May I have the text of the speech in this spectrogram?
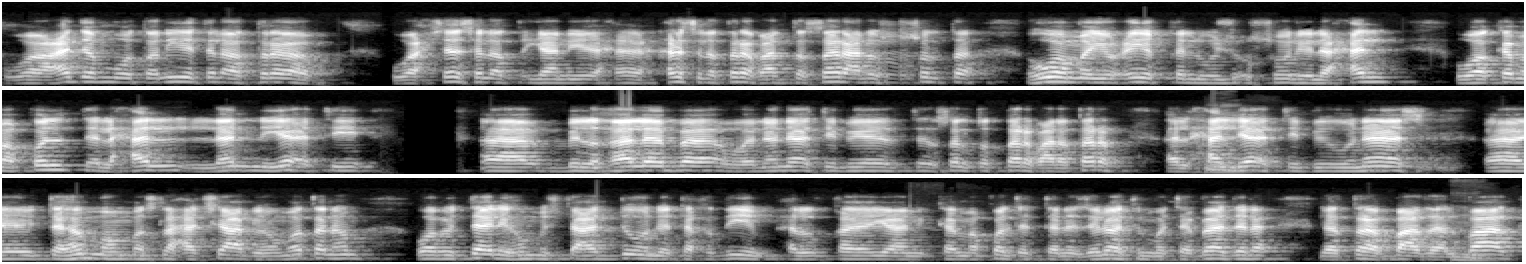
وعدم وطنية الأطراف وإحساس يعني حرص الاطراف على التصارع على السلطة هو ما يعيق الوصول إلى حل. وكما قلت الحل لن يأتي آه، بالغلبة ولن يأتي بسلطة الطرف على طرف، الحل يأتي بأناس آه، تهمهم مصلحة شعبهم وطنهم وبالتالي هم مستعدون لتقديم يعني كما قلت التنازلات المتبادلة لأطراف بعضها البعض.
